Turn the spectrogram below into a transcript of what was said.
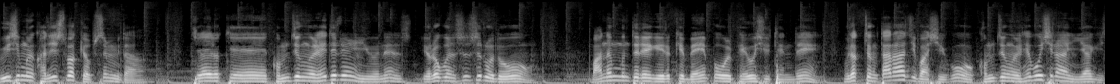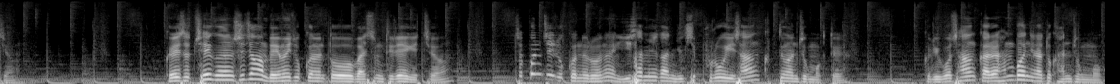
의심을 가질 수밖에 없습니다. 제가 이렇게 검증을 해드리는 이유는 여러분 스스로도 많은 분들에게 이렇게 매매법을 배우실 텐데 무작정 따라하지 마시고 검증을 해보시라는 이야기죠. 그래서 최근 수정한 매매 조건은 또 말씀드려야겠죠. 첫 번째 조건으로는 2, 3일간 60% 이상 급등한 종목들 그리고 상한가를 한 번이라도 간 종목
